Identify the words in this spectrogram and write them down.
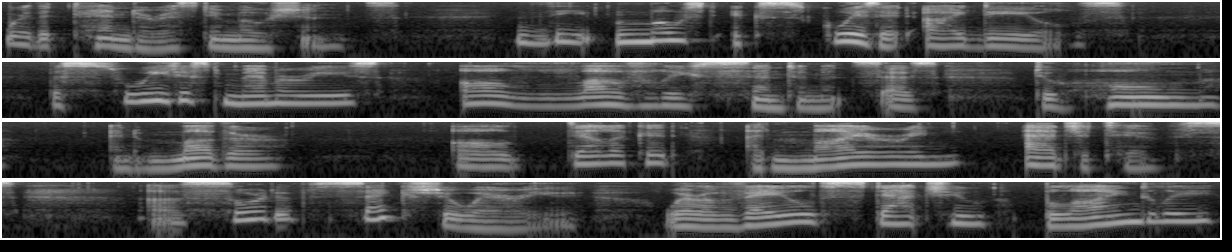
were the tenderest emotions, the most exquisite ideals, the sweetest memories, all lovely sentiments as to home and mother, all delicate, admiring adjectives a sort of sanctuary where a veiled statue blindly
